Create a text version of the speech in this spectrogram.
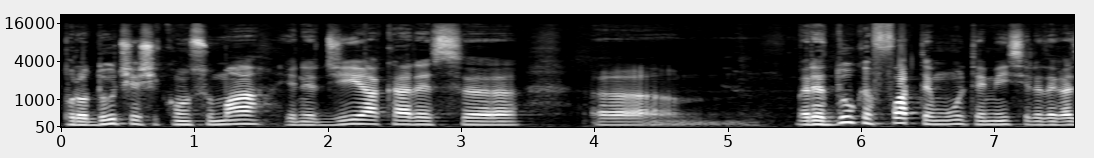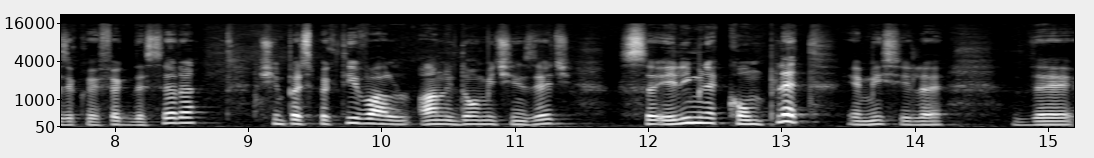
produce și consuma energia care să uh, reducă foarte mult emisiile de gaze cu efect de seră și în perspectiva al anului 2050 să elimine complet emisiile de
